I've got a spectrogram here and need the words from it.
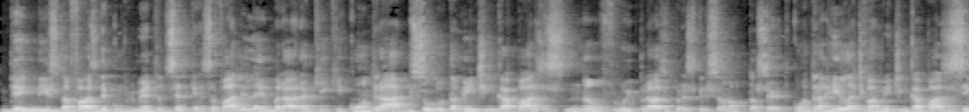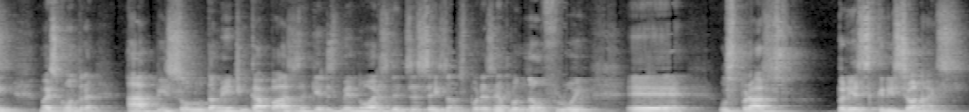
de início da fase de cumprimento de sentença. Vale lembrar aqui que contra absolutamente incapazes não flui prazo prescricional, tá certo? Contra relativamente incapazes sim, mas contra absolutamente incapazes, aqueles menores de 16 anos, por exemplo, não fluem é, os prazos prescricionais,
